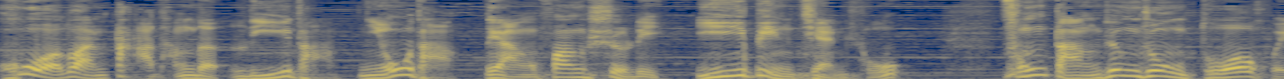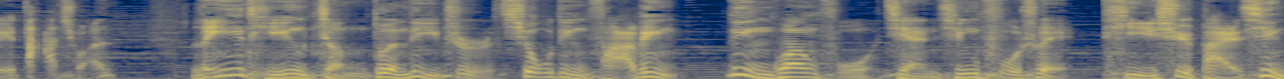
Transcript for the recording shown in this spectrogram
祸乱大唐的李党、牛党两方势力一并剪除，从党争中夺回大权。雷霆整顿吏治，修订法令，令官府减轻赋税，体恤百姓，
